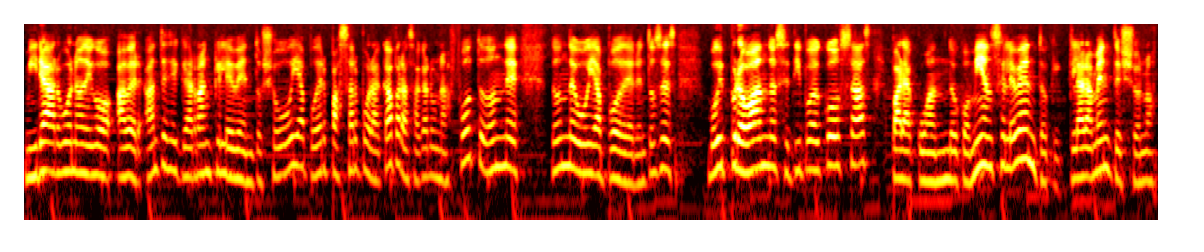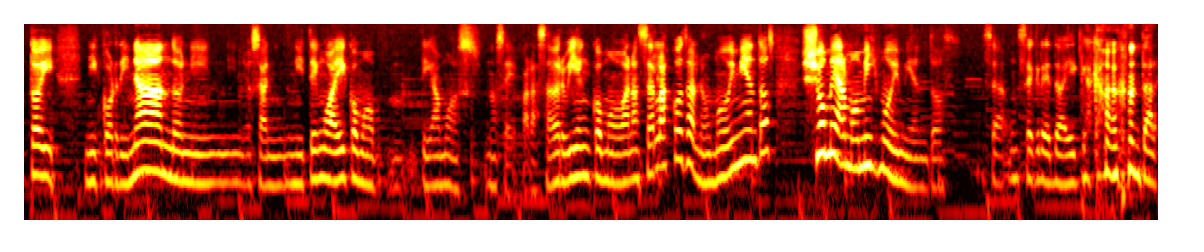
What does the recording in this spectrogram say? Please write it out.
mirar, bueno, digo, a ver, antes de que arranque el evento, yo voy a poder pasar por acá para sacar una foto, ¿dónde, dónde voy a poder? Entonces voy probando ese tipo de cosas para cuando comience el evento, que claramente yo no estoy ni coordinando, ni, ni- o sea, ni tengo ahí como, digamos, no sé, para saber bien cómo van a ser las cosas, los movimientos, yo me armo mis movimientos. O sea, un secreto ahí que acabo de contar.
